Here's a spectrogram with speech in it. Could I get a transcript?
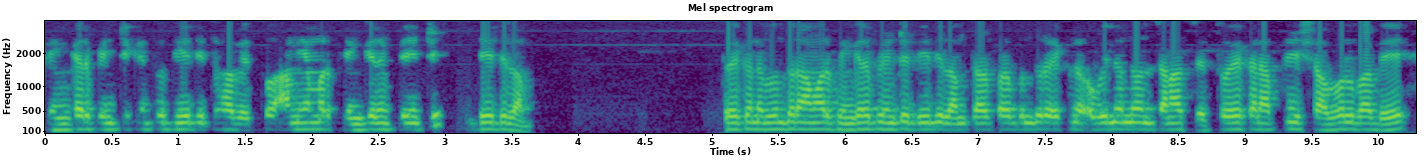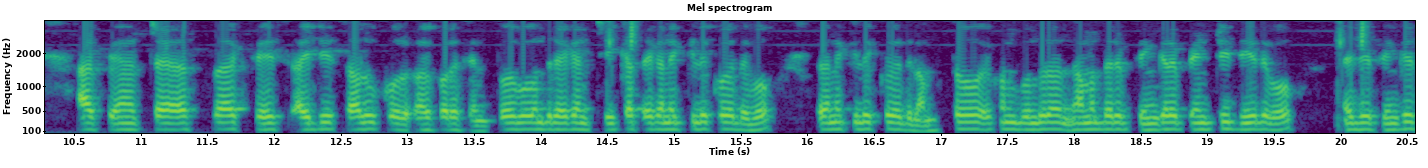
ফিঙ্গার প্রিন্টটি কিন্তু দিয়ে দিতে হবে। তো আমি আমার ফিঙ্গার প্রিন্টটি দিয়ে দিলাম। তো এখানে বন্ধুরা আমার ফিঙ্গার প্রিন্টটি দিয়ে দিলাম। তারপর বন্ধুরা এখানে অভিনন্দন জানাচ্ছে। তো এখানে আপনি সফলভাবে ফেস আইডি চালু করেছেন। তো বন্ধুরা এখানে ঠিক আছে, এখানে ক্লিক করে দেবো। এখানে ক্লিক করে দিলাম। তো এখন বন্ধুরা আমাদের ফিঙ্গার প্রিন্টটি দিয়ে দেবো। এই যে ফিঙ্গার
